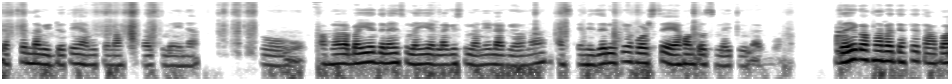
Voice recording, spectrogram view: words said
দেখছেন না ভিডিওতে, আমি তো নাস্তা চুলাই না। তো আপনারা বাইয়া দিলাই আর লাগে, চলানি লাগেও না। আজকে নিজের উপরে পড়ছে, এখন তো চলাইতেও লাগবো যাই হোক, আপনারা দেখতে তাবা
